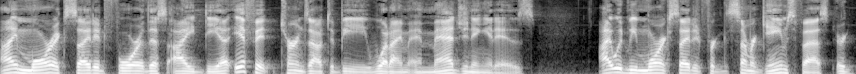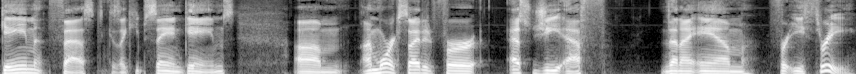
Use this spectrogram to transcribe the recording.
I'm more excited for this idea if it turns out to be what I'm imagining it is. I would be more excited for Summer Games Fest or Game Fest because I keep saying games. Um, I'm more excited for SGF than I am for E3.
